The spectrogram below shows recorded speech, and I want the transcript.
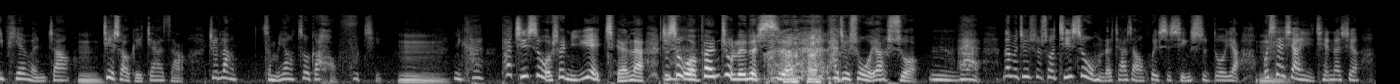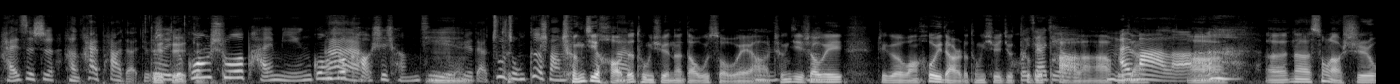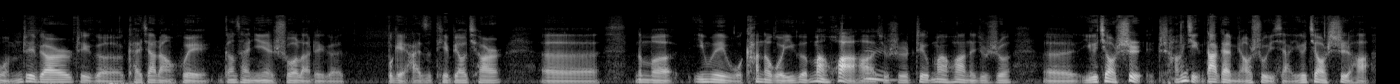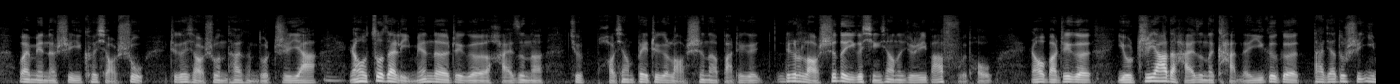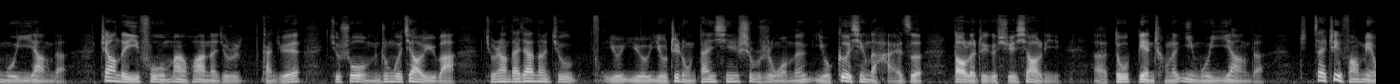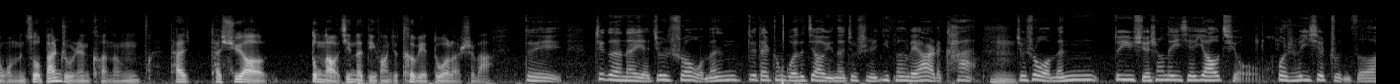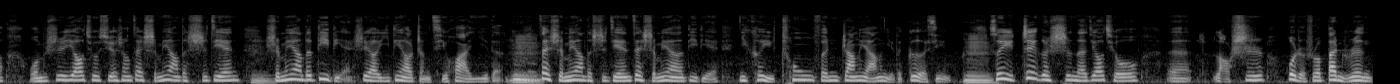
一篇文章，嗯。介绍给家长，就让怎么样做个好父亲。嗯。你看，他其实我说你越权了，这是我班主任的事，他就说我要说。嗯。哎，那么就是说，其实我们的家长会是形式多样，不像像以前那些孩子是很害怕的，就是。对，对对就光说排名，光说哎考试成绩，对的，注重各方面。成绩好的同学呢，倒无所谓啊。嗯。成绩稍微这个往后一点的同学就特别怕了啊，挨骂了。啊。呃，那宋老师，我们这边儿这个开家长会，刚才您也说了，这个不给孩子贴标签儿。呃，那么因为我看到过一个漫画哈，嗯就是这个漫画呢，就是说，呃，一个教室场景大概描述一下，一个教室哈，外面呢是一棵小树，这棵小树呢它有很多枝丫，然后坐在里面的这个孩子呢，就好像被这个老师呢把这个这个老师的一个形象呢，就是一把斧头，然后把这个有枝丫的孩子呢砍的一个个大家都是一模一样的。这样的一幅漫画呢，就是感觉就说我们中国教育吧，就让大家呢就有有有这种担心，是不是我们有个性的孩子到了这个学校里，呃，都变成了一模一样的。在这方面，我们做班主任可能他他需要动脑筋的地方就特别多了，是吧？对这个呢，也就是说，我们对待中国的教育呢，就是一分为二的看。嗯就是我们对于学生的一些要求，或者说一些准则，我们是要求学生在什么样的时间、什么样的地点是要一定要整齐划一的。嗯在什么样的时间，在什么样的地点，你可以充分张扬你的个性。嗯所以这个是呢，要求呃老师或者说班主任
